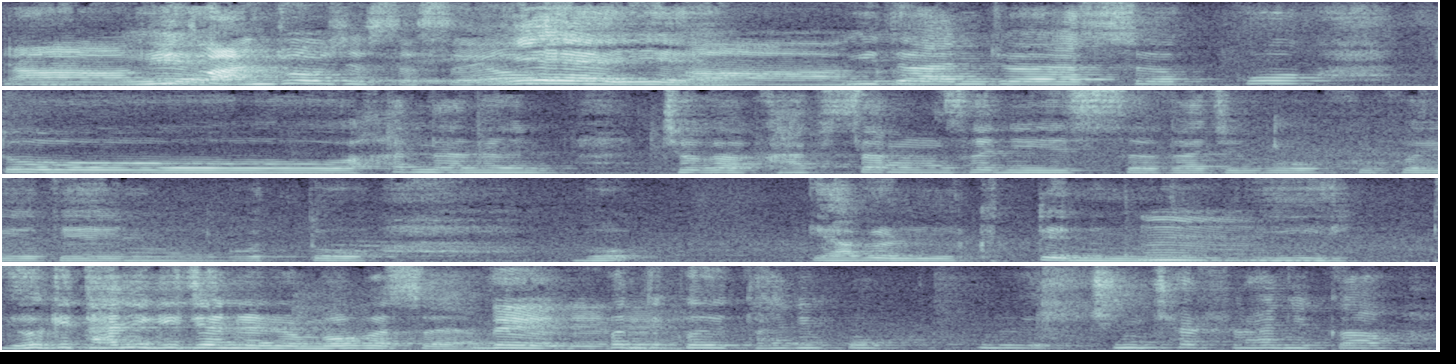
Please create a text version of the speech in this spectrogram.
아, 예. 위도 안 좋으셨었어요? 예, 예. 아, 위도 안 좋았었고 또 하나는 제가 갑상선이 있어가지고 그거에 대한 것도 뭐 약을 그때는 음. 이 여기 다니기 전에는 먹었어요. 네, 네. 근데 네. 거기 다니고 진찰을 하니까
